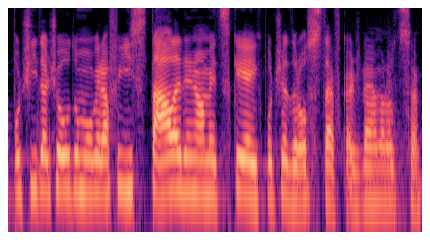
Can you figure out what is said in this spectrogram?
počítačovou tomografií stále dynamicky, jejich počet roste v každém roce.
